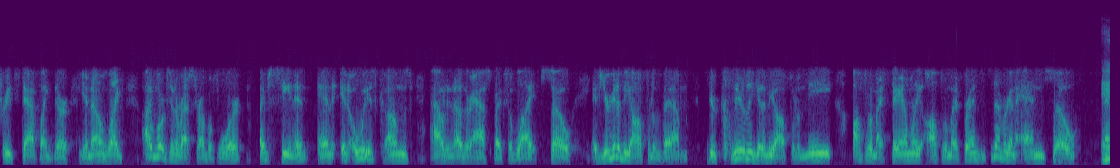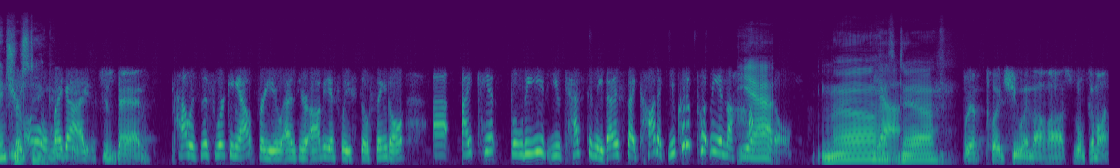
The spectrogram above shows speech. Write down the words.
treat staff like they're, you know, like I've worked in a restaurant before. I've seen it and it always comes out in other aspects of life. So if you're going to be awful to them, you're clearly going to be awful to me, awful to my family, awful to my friends. It's never going to end. So Interesting. Oh my God. it's just bad. How is this working out for you as you're obviously still single? Uh, I can't believe you tested me. That is psychotic. You could have put me in the Yeah. hospital. No, Yeah. yeah. We're going to put you in the hospital. Come on.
